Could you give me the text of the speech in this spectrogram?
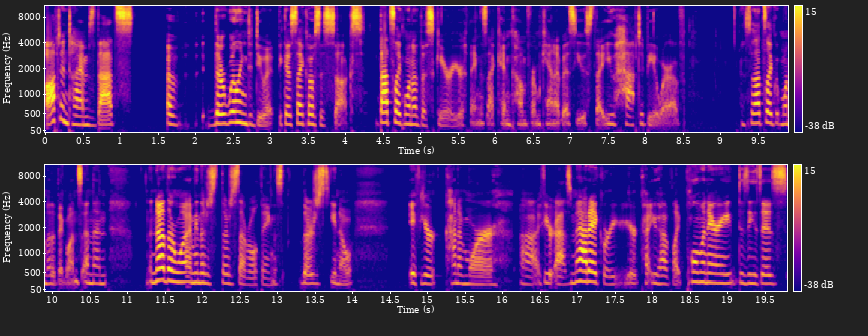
oftentimes that's a, they're willing to do it because psychosis sucks. That's like one of the scarier things that can come from cannabis use that you have to be aware of. So that's like one of the big ones. And then another one, I mean, there's there's several things. There's you know, if you're kind of more, uh, if you're asthmatic or you're you have like pulmonary diseases,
